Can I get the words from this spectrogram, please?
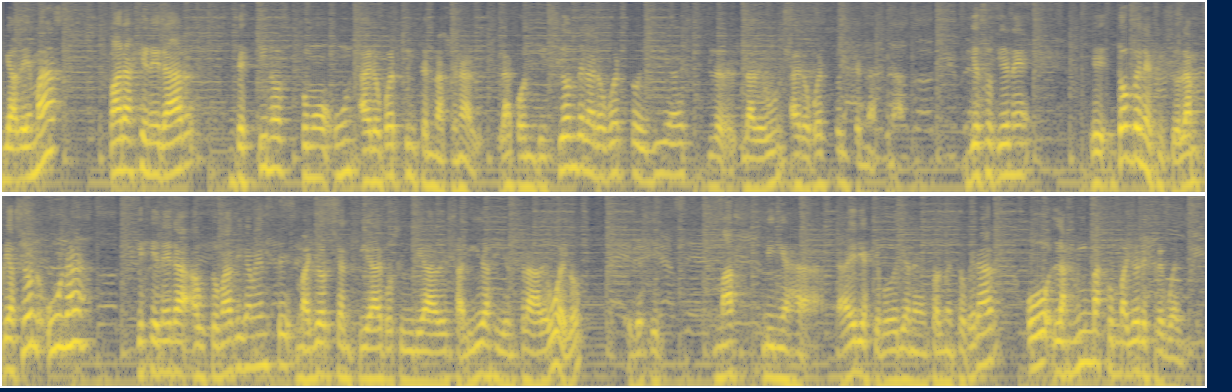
y además para generar destinos como un aeropuerto internacional. La condición del aeropuerto hoy día es la de un aeropuerto internacional. Y eso tiene eh, dos beneficios. La ampliación, una, que genera automáticamente mayor cantidad de posibilidades de salidas y entrada de vuelos, es decir, más líneas aéreas que podrían eventualmente operar o las mismas con mayores frecuencias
